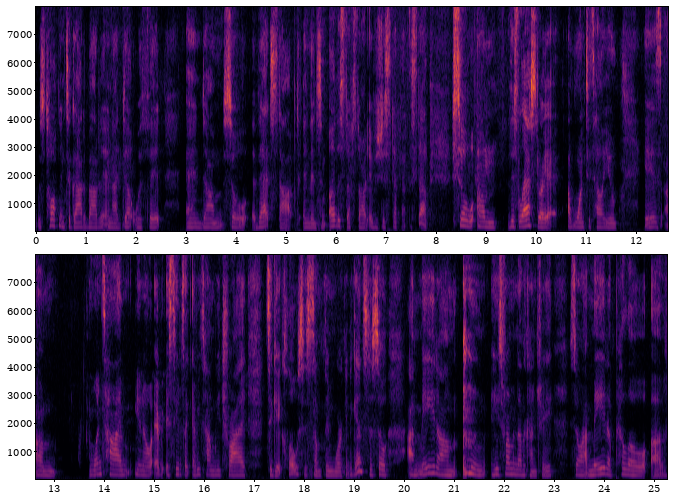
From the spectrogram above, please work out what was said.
was talking to God about it and I dealt with it. And um, so that stopped. And then some other stuff started. It was just stuff after stuff. So um, this last story I, I, want to tell you is um, one time, you know, every, it seems like every time we try to get close is something working against us. So I made, um, he's from another country. So I made a pillow of,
